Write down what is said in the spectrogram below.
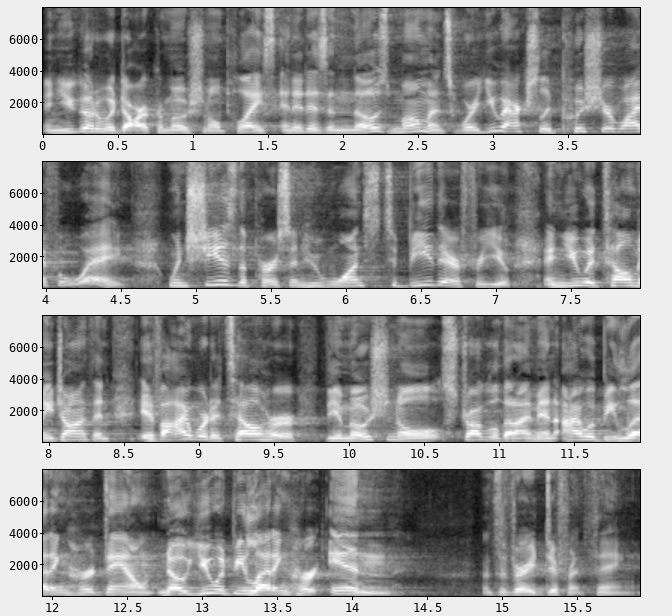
and you go to a dark emotional place. And it is in those moments where you actually push your wife away when she is the person who wants to be there for you. And you would tell me, Jonathan, if I were to tell her the emotional struggle that I'm in, I would be letting her down. No, you would be letting her in. That's a very different thing.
